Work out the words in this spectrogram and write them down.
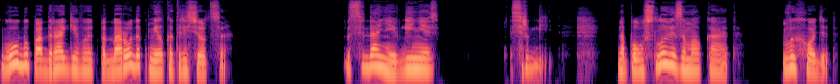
губы подрагивают, подбородок мелко трясется. До свидания, Евгения... Сергей... На полуслове замолкает. Выходит.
